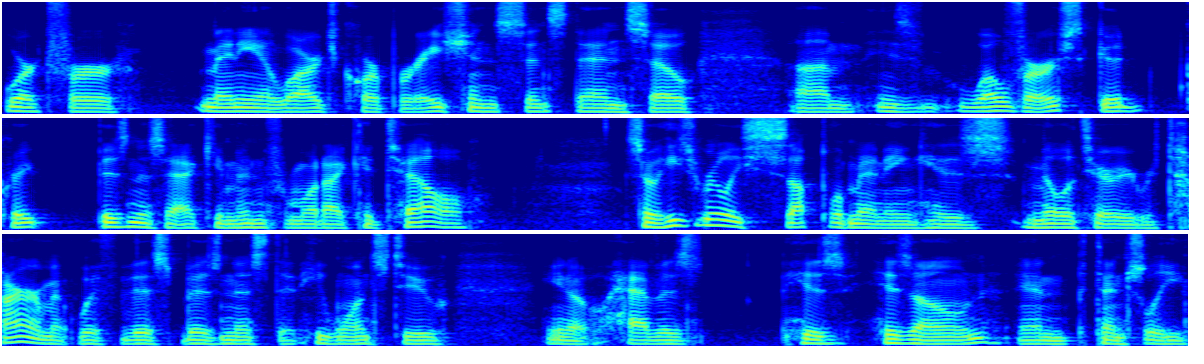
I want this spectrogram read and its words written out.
worked for many a large corporations since then, so um, he's well versed, good, great business acumen from what I could tell. So he's really supplementing his military retirement with this business that he wants to, you know, have his his his own and potentially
